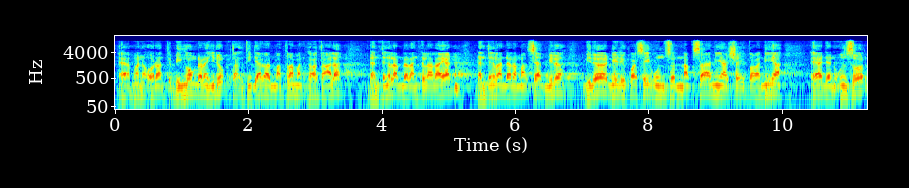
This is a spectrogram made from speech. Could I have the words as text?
Ya mana orang terbingung dalam hidup tak kerti jalan matlamat ke Taala dan tenggelam dalam kelalaian dan tenggelam dalam maksiat bila? Bila dia dikuasai unsur nafsaniyah syaitaniyah ya dan unsur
